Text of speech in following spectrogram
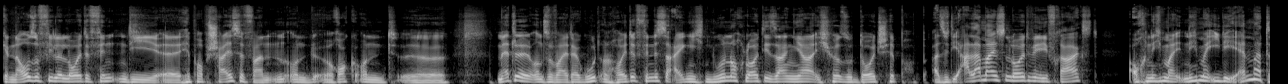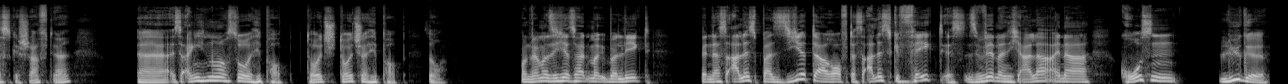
genauso viele Leute finden, die äh, Hip-Hop scheiße fanden und Rock und äh, Metal und so weiter gut. Und heute findest du eigentlich nur noch Leute, die sagen, ja, ich höre so Deutsch Hip-Hop. Also die allermeisten Leute, wenn du die fragst, auch nicht mal, nicht mal IDM hat das geschafft, ja. Äh, ist eigentlich nur noch so Hip-Hop, Deutsch, deutscher Hip-Hop. So. Und wenn man sich jetzt halt mal überlegt, wenn das alles basiert darauf, dass alles gefaked ist, sind wir dann nicht alle einer großen Lüge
